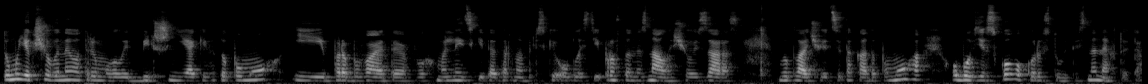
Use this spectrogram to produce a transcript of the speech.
Тому, якщо ви не отримували більше ніяких допомог і перебуваєте в Хмельницькій та Тернопільській області і просто не знали, що ось зараз виплачується така допомога, обов'язково користуйтесь, не нехтуйте.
